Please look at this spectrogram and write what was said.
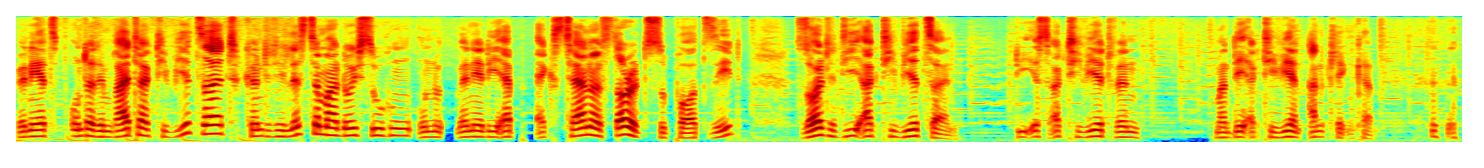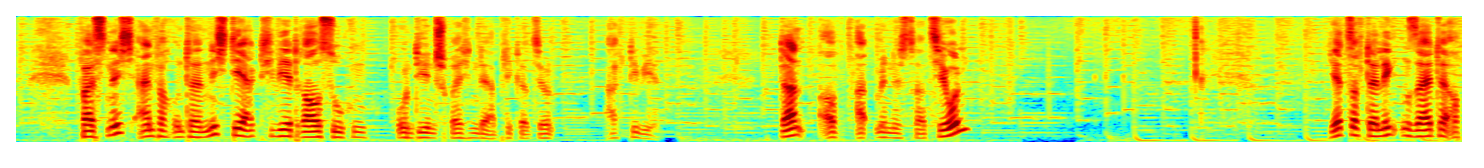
Wenn ihr jetzt unter dem Reiter aktiviert seid, könnt ihr die Liste mal durchsuchen und wenn ihr die App External Storage Support seht, sollte die aktiviert sein. Die ist aktiviert, wenn man deaktivieren anklicken kann. Falls nicht, einfach unter nicht deaktiviert raussuchen und die entsprechende Applikation aktivieren. Dann auf Administration. Jetzt auf der linken Seite auf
